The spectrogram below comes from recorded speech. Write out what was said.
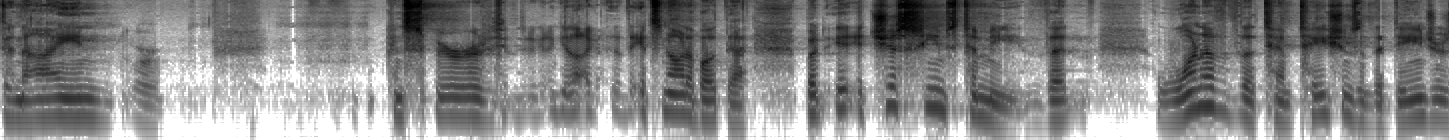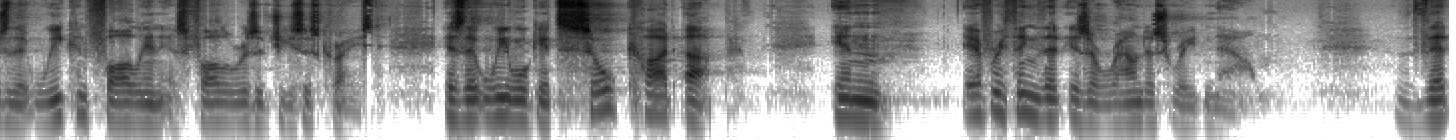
denying or conspiracy. You know, it's not about that. But it, it just seems to me that one of the temptations and the dangers that we can fall in as followers of Jesus Christ is that we will get so caught up in everything that is around us right now that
